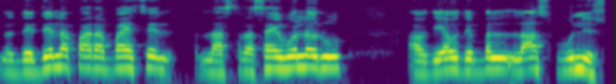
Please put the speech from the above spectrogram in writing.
نو د دې لپاره باید چې لاسرسی ولرو او د یو د بل لاس ونیسو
